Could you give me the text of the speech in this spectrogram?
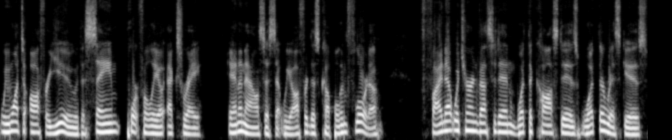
We want to offer you the same portfolio x ray and analysis that we offered this couple in Florida. Find out what you're invested in, what the cost is, what the risk is,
